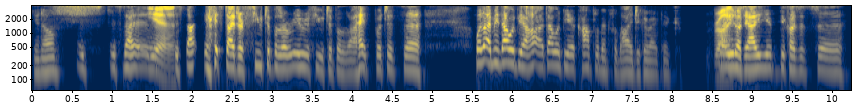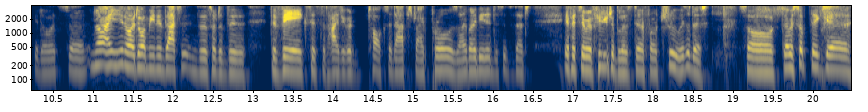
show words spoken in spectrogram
You know, it's it's not Yeah. it's not it's neither futable or irrefutable, right? But it's uh well, I mean that would be a that would be a compliment from Heidegger, I think. Well, Right. you know, the- because it's, uh, you know, it's, uh, no, I, you know, I don't mean in that, in the sort of the, the vague sense that Heidegger talks in abstract prose, I, but I mean in the sense that if it's irrefutable, it's therefore true, isn't it? So there was something, uh,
